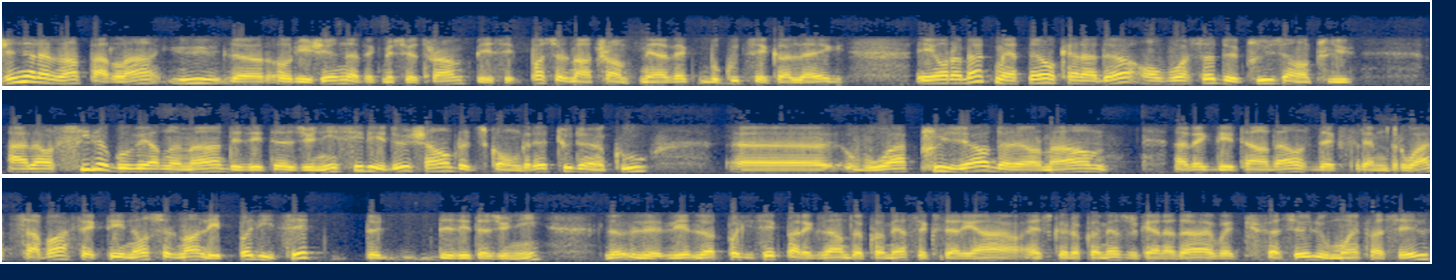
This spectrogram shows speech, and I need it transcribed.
généralement parlant eu leur origine avec M. Trump, et c'est pas seulement Trump, mais avec beaucoup de ses collègues. Et on remarque maintenant au Canada, on voit ça de plus en plus. Alors, si le gouvernement des États-Unis, si les deux chambres du Congrès, tout d'un coup, euh, voient plusieurs de leurs membres avec des tendances d'extrême droite, ça va affecter non seulement les politiques de- des États-Unis, leur politique, par exemple, de commerce extérieur. Est-ce que le commerce du Canada va être plus facile ou moins facile?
